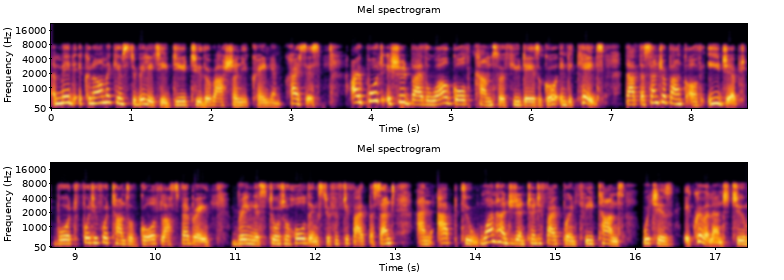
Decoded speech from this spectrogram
amid economic instability due to the Russian Ukrainian crisis. A report issued by the World Gold Council a few days ago indicates that the Central Bank of Egypt bought 44 tons of gold last February, bringing its total holdings to 55% and up to 125.3 tons, which is equivalent to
